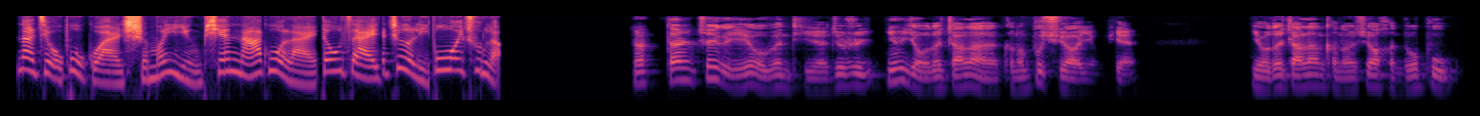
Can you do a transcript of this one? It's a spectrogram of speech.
那就不管什么影片拿过来，都在这里播出了。啊，但是这个也有问题，就是因为有的展览可能不需要影片，有的展览可能需要很多部，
